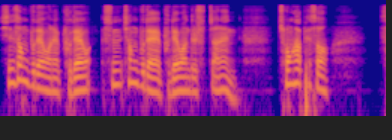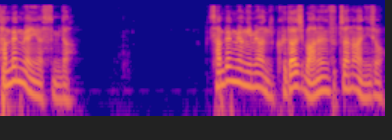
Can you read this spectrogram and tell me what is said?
신성부대원의 부대, 신성부대 부대원들 숫자는 총 합해서 300명이었습니다. 300명이면 그다지 많은 숫자는 아니죠.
